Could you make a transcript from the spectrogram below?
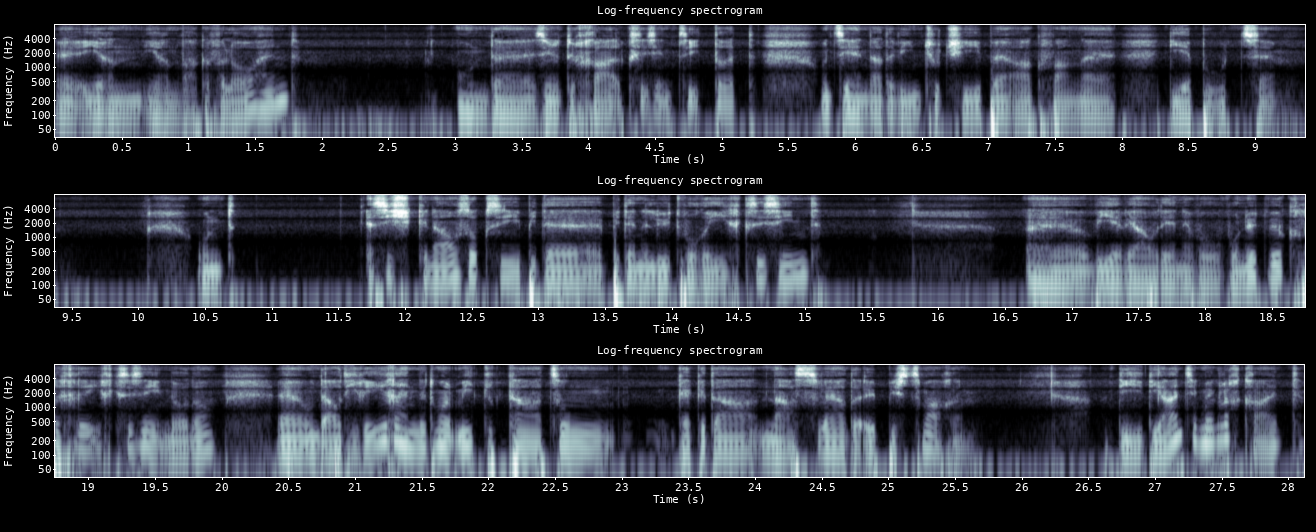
äh, ihren, ihren Wagen verloren haben. Und äh, sie waren natürlich kalt, sie sind zittert und sie haben an der Windschutzscheibe angefangen, die zu putzen. Und es ist genauso bei den, bei den Leuten, die reich sind, äh, wie, wie auch denen, die, die nicht wirklich reich sind, oder? Äh, und auch die Reichen haben nicht mal die Mittel gehabt, um gegen das Nasswerden etwas zu machen. Die, die einzige Möglichkeit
